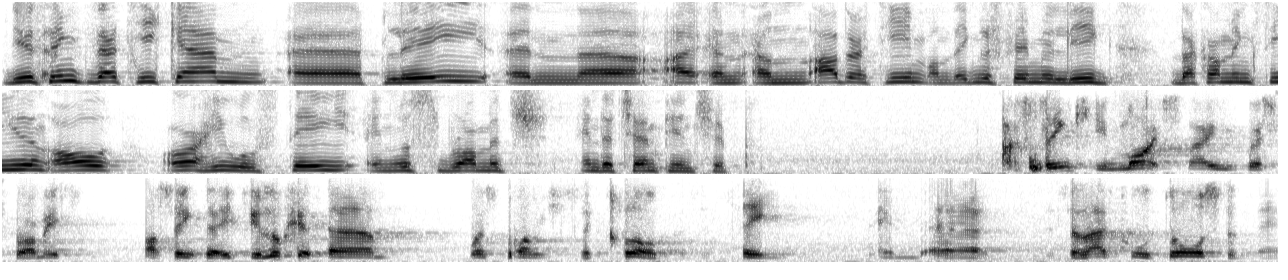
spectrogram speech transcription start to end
Do you think that he can uh, play in, uh, in another team on the English Premier League the coming season, or, or he will stay in West Bromwich in the championship? I think he might stay with West Bromwich. I think that if you look at um, West Bromwich as a club, as a team, and uh, there's a lad called Dawson there,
